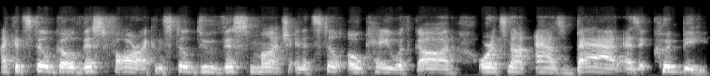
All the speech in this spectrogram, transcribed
I could still go this far, I can still do this much, and it's still okay with God, or it's not as bad as it could be.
